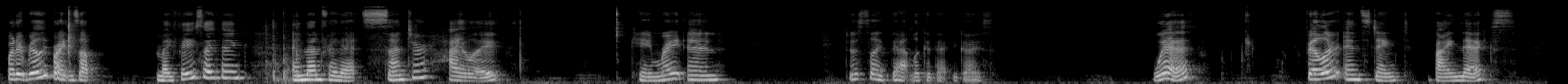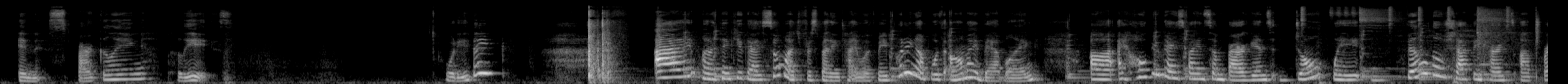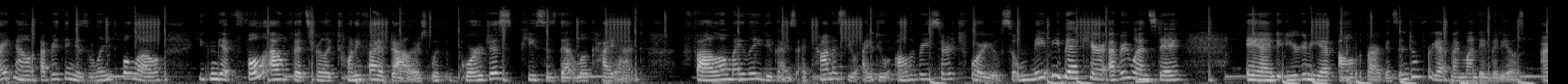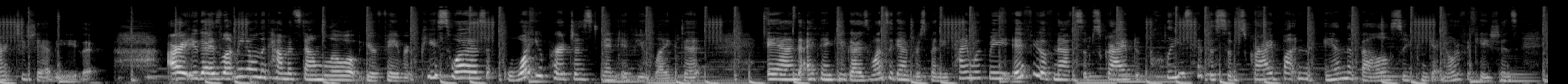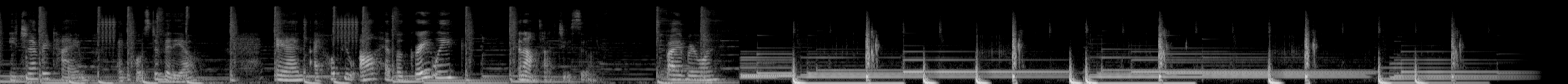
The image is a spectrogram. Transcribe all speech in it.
But it really brightens up my face, I think. And then for that center highlight, came right in, just like that. Look at that, you guys. With Filler Instinct by NYX in Sparkling Please. What do you think? I want to thank you guys so much for spending time with me, putting up with all my babbling. Uh, I hope you guys find some bargains. Don't wait. Fill those shopping carts up right now. Everything is linked below. You can get full outfits for like $25 with gorgeous pieces that look high-end. Follow my lead, you guys. I promise you, I do all the research for you. So meet me back here every Wednesday and you're gonna get all the bargains. And don't forget, my Monday videos aren't too shabby either. All right, you guys, let me know in the comments down below what your favorite piece was, what you purchased, and if you liked it. And I thank you guys once again for spending time with me. If you have not subscribed, please hit the subscribe button and the bell so you can get notifications each and every time I post a video. And I hope you all have a great week and I'll talk to you soon. Bye everyone.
